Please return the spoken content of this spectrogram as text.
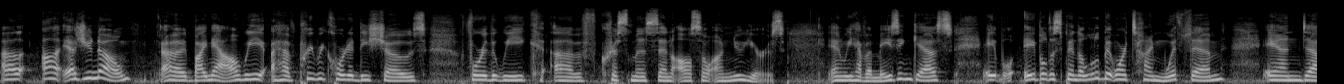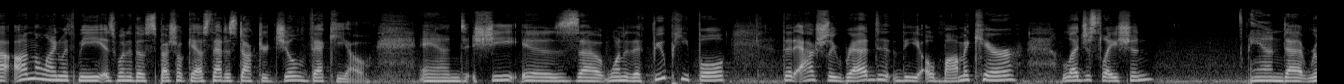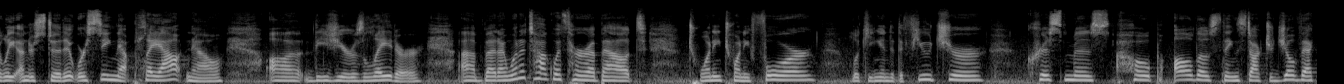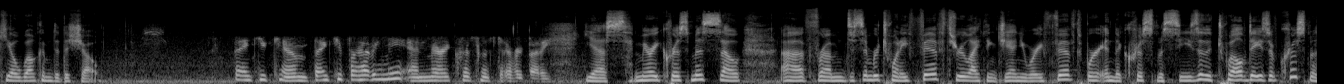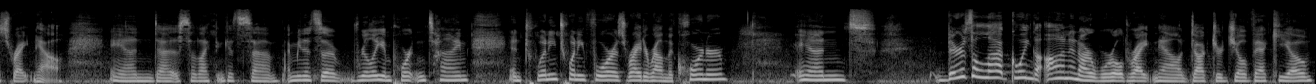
Uh, uh, as you know uh, by now, we have pre recorded these shows for the week of Christmas and also on New Year's. And we have amazing guests, able, able to spend a little bit more time with them. And uh, on the line with me is one of those special guests. That is Dr. Jill Vecchio. And she is uh, one of the few people that actually read the Obamacare legislation and uh, really understood it. We're seeing that play out now uh, these years later. Uh, but I want to talk with her about 2024, looking into the future, Christmas, hope, all those things. Dr. Jill Vecchio, welcome to the show. Thank you, Kim. Thank you for having me, and Merry Christmas to everybody. Yes, Merry Christmas. So, uh, from December 25th through, I think, January 5th, we're in the Christmas season, the 12 days of Christmas right now. And uh, so I think it's, uh, I mean, it's a really important time. And 2024 is right around the corner. And there's a lot going on in our world right now, Dr. Jill Vecchio,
